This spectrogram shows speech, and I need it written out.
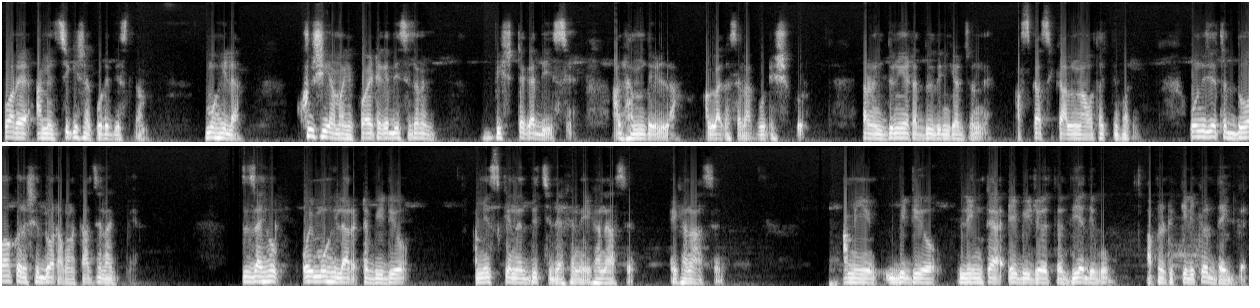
পরে আমি চিকিৎসা করে দিয়েছিলাম। মহিলা খুশি আমাকে কয় টাকা দিয়েছে জানেন? বিশ টাকা দিয়েছে। আলহামদুলিল্লাহ আল্লাহ কাছে লাখ শুকুর। কারণ দুনিয়াটা দুই দিনকার জন্য। আজকে আছে, কাল নাও থাকতে পারে। উনি যেটা দোয়া করে, সে দোয়াটা আমার কাজে লাগবে। যাই হোক, ওই মহিলার একটা ভিডিও আমি স্ক্রিনে দিচ্ছি, দেখেন এখানে আছে এখানে আছে। আমি ভিডিও লিঙ্কটা এই ভিডিওতে দিয়ে দিব, আপনি একটু ক্লিক করে দেখবেন।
